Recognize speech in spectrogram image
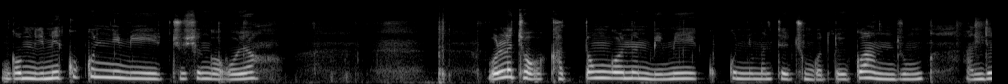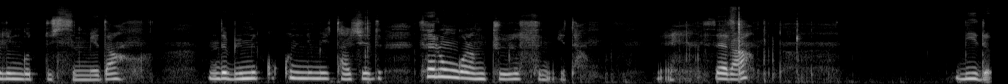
이건 미미 코코님이 주신 거고요. 원래 저거 갔던 거는 미미 코코님한테 준 것도 있고 안 준, 안 드린 것도 있습니다. 근데 미미 코코님이 다시 새로운 거랑 주셨습니다. 네, 세라, 미르.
